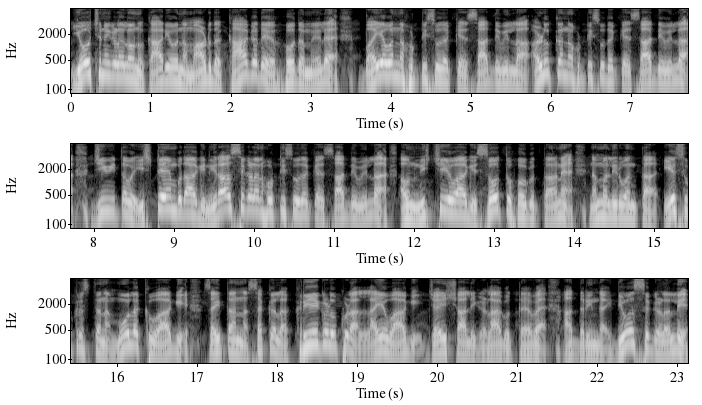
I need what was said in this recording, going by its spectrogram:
ಯೋಚನೆಗಳಲ್ಲಿ ಅವನು ಕಾರ್ಯವನ್ನು ಮಾಡುವುದಕ್ಕಾಗದೆ ಹೋದ ಮೇಲೆ ಭಯವನ್ನು ಹುಟ್ಟಿಸುವುದಕ್ಕೆ ಸಾಧ್ಯವಿಲ್ಲ, ಅಳುಕನ್ನು ಹುಟ್ಟಿಸುವುದಕ್ಕೆ ಸಾಧ್ಯವಿಲ್ಲ, ಜೀವಿತವು ಇಷ್ಟೇ ಎಂಬುದಾಗಿ ನಿರಾಸೆಗಳನ್ನು ಹುಟ್ಟಿಸುವುದಕ್ಕೆ ಸಾಧ್ಯವಿಲ್ಲ. ಅವನು ನಿಶ್ಚಯವಾಗಿ ಸೋತು ಹೋಗುತ್ತಾನೆ. ನಮ್ಮಲ್ಲಿರುವಂತ ಯೇಸುಕ್ರಿಸ್ತನ ಮೂಲಕವಾಗಿ ಸೈತಾನ್ನ ಸಕಲ ಕ್ರಿಯೆಗಳು ಕೂಡ ಲಯವಾಗಿ ಜಯಶಾಲಿಗಳಾಗುತ್ತೇವೆ. ಆದ್ದರಿಂದ ಈ ದಿವಸಗಳಲ್ಲಿ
